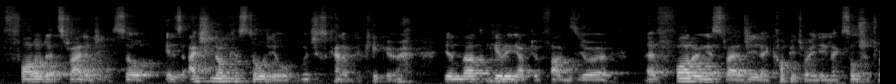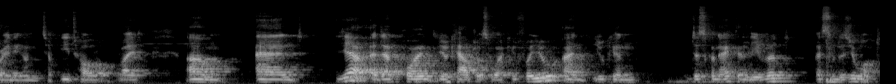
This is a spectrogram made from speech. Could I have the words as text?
follow that strategy. So it's actually not custodial, which is kind of the kicker. You're not mm-hmm. giving up your funds. You're uh, following a strategy like copy trading, like social trading on eToro, right? Um, and yeah, at that point, your capital is working for you, and you can disconnect and leave it as soon as you want.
